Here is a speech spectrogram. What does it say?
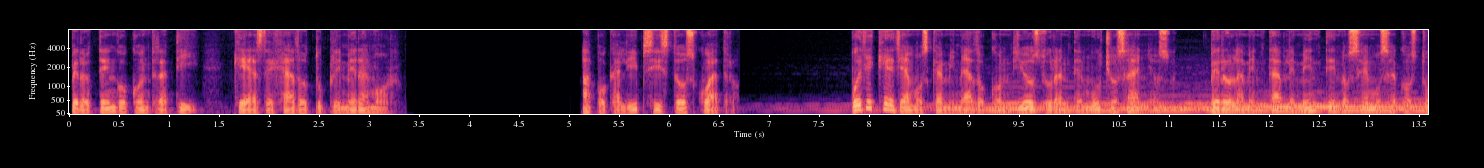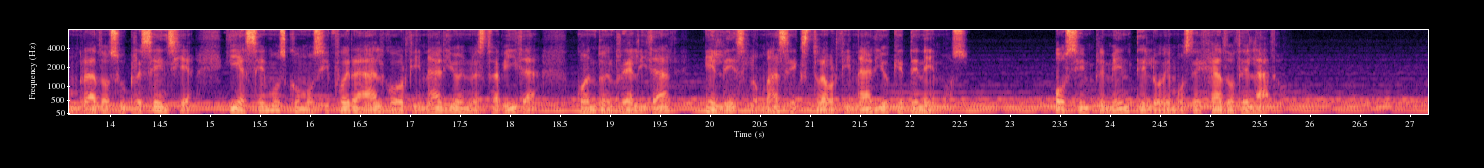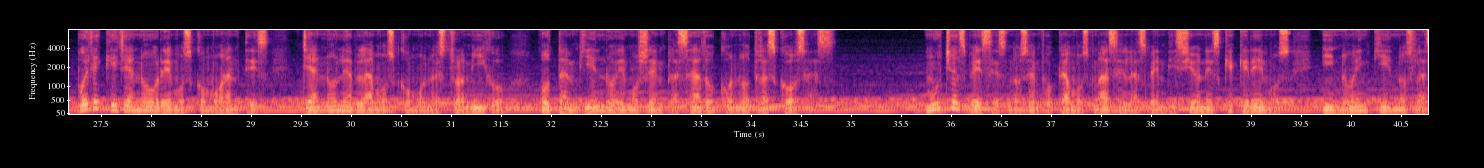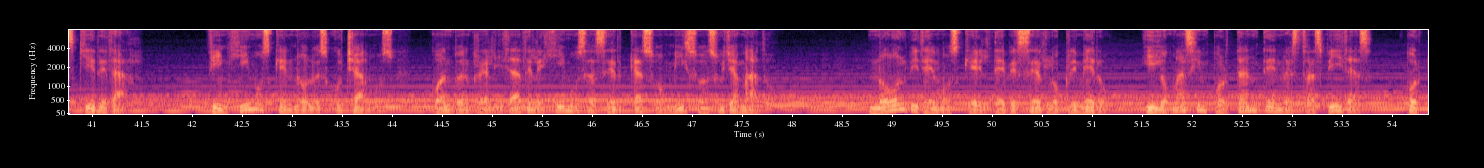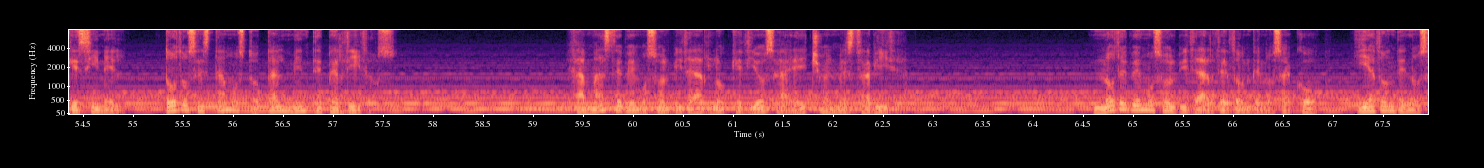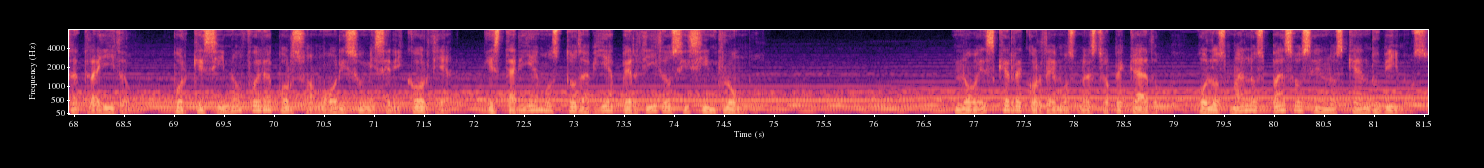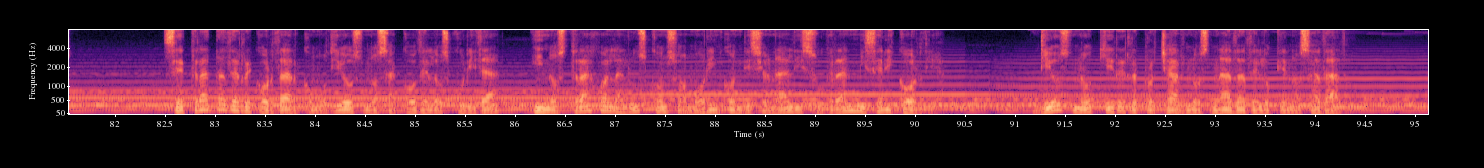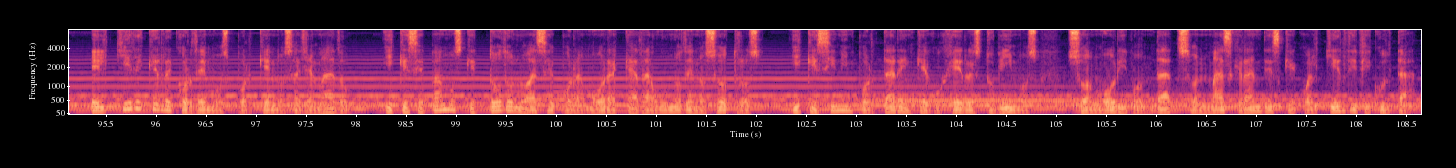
pero tengo contra ti, que has dejado tu primer amor. Apocalipsis 2.4 Puede que hayamos caminado con Dios durante muchos años, pero lamentablemente nos hemos acostumbrado a su presencia y hacemos como si fuera algo ordinario en nuestra vida, cuando en realidad Él es lo más extraordinario que tenemos. O simplemente lo hemos dejado de lado. Puede que ya no oremos como antes, ya no le hablamos como nuestro amigo, o también lo hemos reemplazado con otras cosas. Muchas veces nos enfocamos más en las bendiciones que queremos y no en quien nos las quiere dar. Fingimos que no lo escuchamos, cuando en realidad elegimos hacer caso omiso a su llamado. No olvidemos que Él debe ser lo primero y lo más importante en nuestras vidas, porque sin Él, todos estamos totalmente perdidos. Jamás debemos olvidar lo que Dios ha hecho en nuestra vida. No debemos olvidar de dónde nos sacó y a dónde nos ha traído, porque si no fuera por su amor y su misericordia, estaríamos todavía perdidos y sin rumbo. No es que recordemos nuestro pecado o los malos pasos en los que anduvimos. Se trata de recordar cómo Dios nos sacó de la oscuridad y nos trajo a la luz con su amor incondicional y su gran misericordia. Dios no quiere reprocharnos nada de lo que nos ha dado. Él quiere que recordemos por qué nos ha llamado y que sepamos que todo lo hace por amor a cada uno de nosotros y que sin importar en qué agujero estuvimos, su amor y bondad son más grandes que cualquier dificultad.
